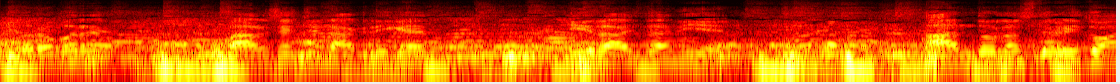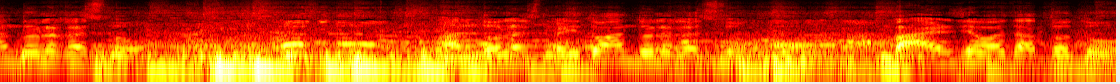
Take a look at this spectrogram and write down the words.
बरोबर आहे? महाराष्ट्राचे नागरिक आहेत ही राजधानी आहे. आंदोलनस्थळी तो आंदोलक असतो. आंदोलनस्थळी तो आंदोलक असतो. बाहेर जेव्हा जातो तो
